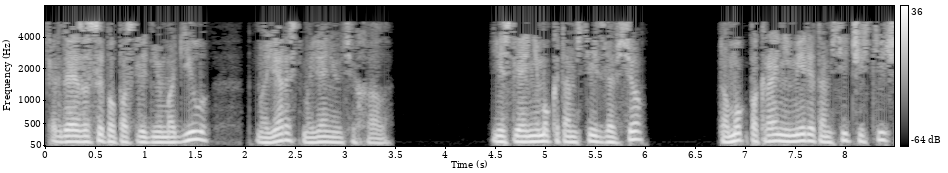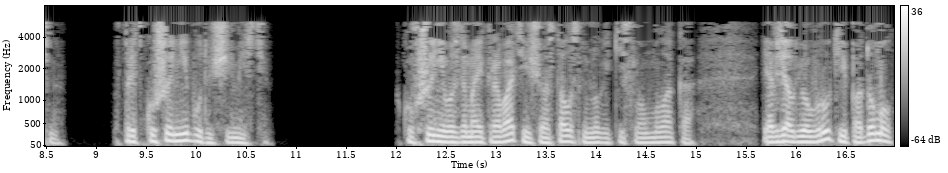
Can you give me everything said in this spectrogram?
когда я засыпал последнюю могилу, но ярость моя не утихала. Если я не мог отомстить за все, то мог, по крайней мере, отомстить частично, в предвкушении будущей мести. В кувшине возле моей кровати еще осталось немного кислого молока. Я взял его в руки и подумал,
